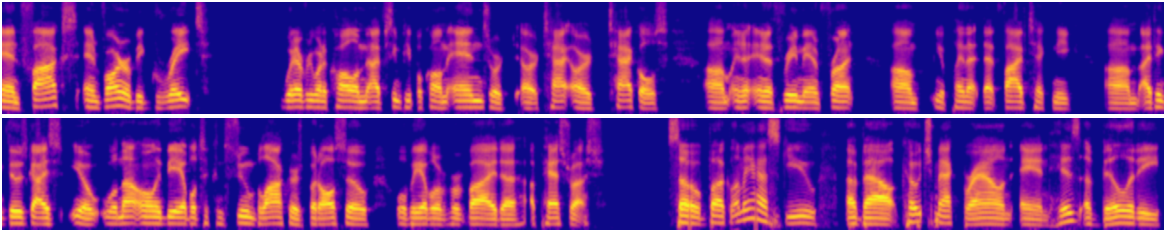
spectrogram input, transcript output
And Fox and Varner would be great, whatever you want to call them. I've seen people call them ends or or, ta- or tackles um, in a, in a three man front. Um, you know, playing that that five technique. Um, I think those guys, you know, will not only be able to consume blockers, but also will be able to provide a, a pass rush. So, Buck, let me ask you about Coach Mack Brown and his ability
